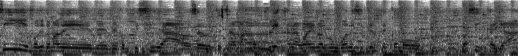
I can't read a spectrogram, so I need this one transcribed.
Sí, un poquito más de, de- de complicidad, o sea, de que sea más Ah. compleja la weá y no que un buen insistente es como. Lo haces callar.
